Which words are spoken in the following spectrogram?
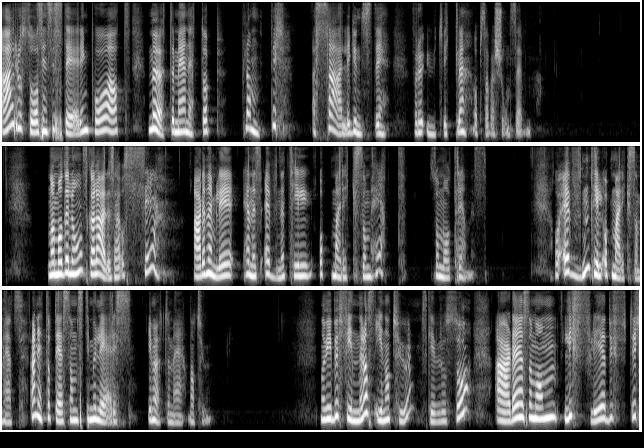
er Rousseaus insistering på at møtet med nettopp planter er særlig gunstig for å utvikle observasjonsevnen. Når Madelon skal lære seg å se, er det nemlig hennes evne til oppmerksomhet som må trenes. Og evnen til oppmerksomhet er nettopp det som stimuleres i møte med naturen. Når vi befinner oss i naturen, skriver hun så, er det som om liflige dufter,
